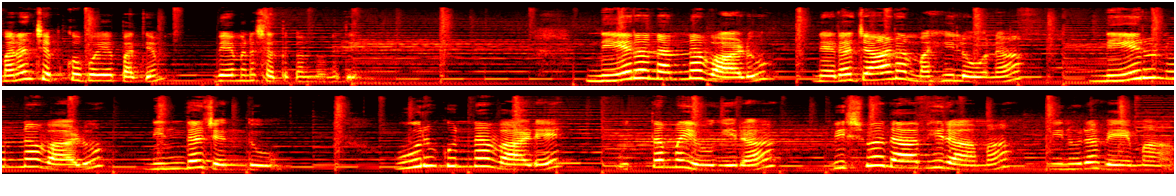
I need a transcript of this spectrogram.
మనం చెప్పుకోబోయే పద్యం వేమన శతకంలోనిది. నేరనన్నవాడు నెరజాణ మహిలోన నేరునున్నవాడు నిందజందు ఊరుకున్నవాడే ఉత్తమ యోగిరా విశ్వదాభిరామ వినురవేమ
